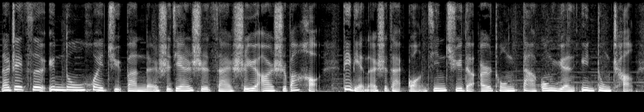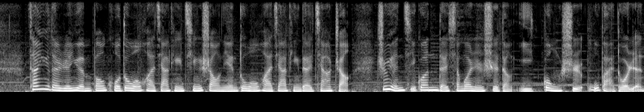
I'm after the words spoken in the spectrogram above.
那这次运动会举办的时间是在十月二十八号，地点呢是在广金区的儿童大公园运动场。参与的人员包括多文化家庭青少年、多文化家庭的家长、支援机关的相关人士等，一共是五百多人。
